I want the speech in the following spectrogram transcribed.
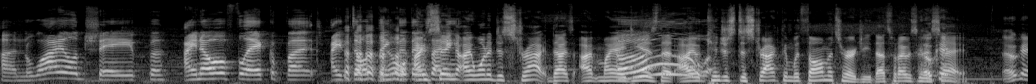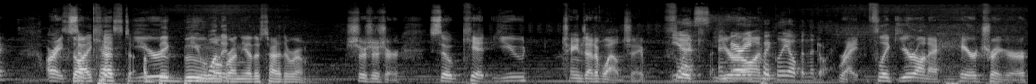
unwild shape. I know a flick, but I don't think No, that I'm there's saying. I want to distract. That's I, my idea is that I Oh. can just distract them with thaumaturgy. That's what I was gonna Okay. say. Okay. All right. So, So, I Kit, cast a big boom wanna- over on the other side of the room. Sure, sure, sure. So Kit, you change out of wild shape. Flick, yes, and you're very on, quickly open the door. Right, Flick, you're on a hair trigger,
